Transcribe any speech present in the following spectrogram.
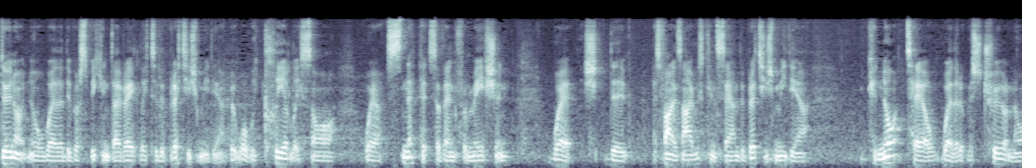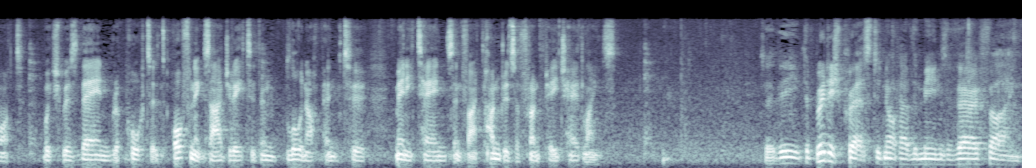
do not know whether they were speaking directly to the British media, but what we clearly saw were snippets of information which the as far as I was concerned, the British media could not tell whether it was true or not, which was then reported, often exaggerated and blown up into many tens, in fact hundreds of front page headlines. So the, the British press did not have the means of verifying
